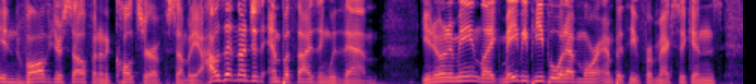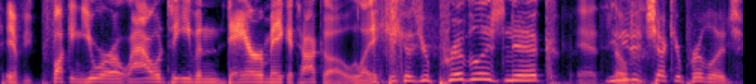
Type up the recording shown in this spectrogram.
involve yourself in a culture of somebody how is that not just empathizing with them you know what I mean? Like maybe people would have more empathy for Mexicans if fucking you were allowed to even dare make a taco. Like because you're privileged, Nick. It's you so- need to check your privilege.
